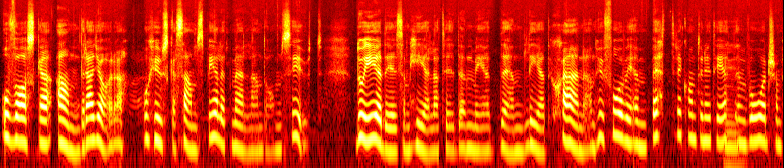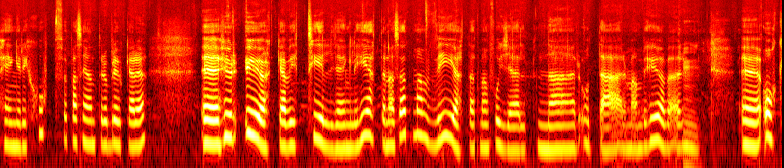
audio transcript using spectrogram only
och vad ska andra göra och hur ska samspelet mellan dem se ut? Då är det som hela tiden med den ledstjärnan. Hur får vi en bättre kontinuitet, Mm. en vård som hänger ihop för patienter och brukare? Eh, hur ökar vi tillgängligheten? Alltså att man vet att man får hjälp när och där man behöver. Mm. Eh, och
